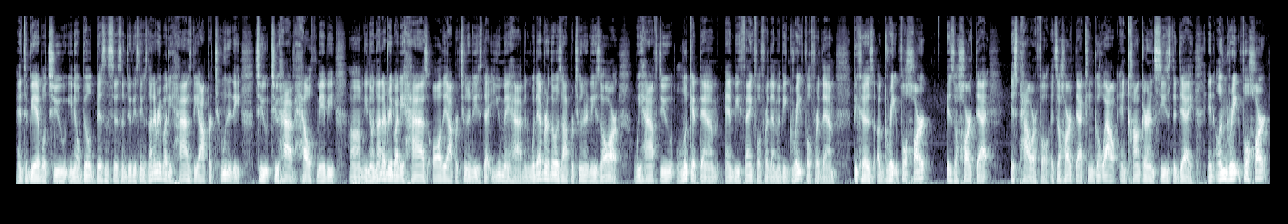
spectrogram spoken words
and to be able to, you know, build businesses and do these things. Not everybody has the opportunity to to have health. Maybe um, you know, not everybody has all the opportunities that you may have, and whatever those opportunities are, we have to look at them and be thankful for them and be grateful for them because a grateful heart is a heart that is powerful. It's a heart that can go out and conquer and seize the day. An ungrateful heart,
